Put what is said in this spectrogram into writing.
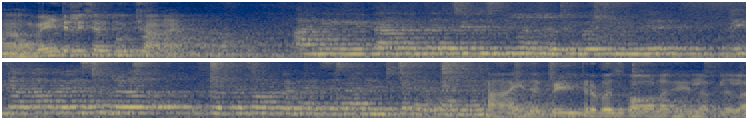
हा व्हेंटिलेशन खूप छान आहे. आणि त्यानंतरची दुसरी महत्वाची गोष्ट म्हणजे इथं आपल्याला सगळं स्वतःच ऑर्गनायझर इथं फिल्टर बसवावं लागेल आपल्याला.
